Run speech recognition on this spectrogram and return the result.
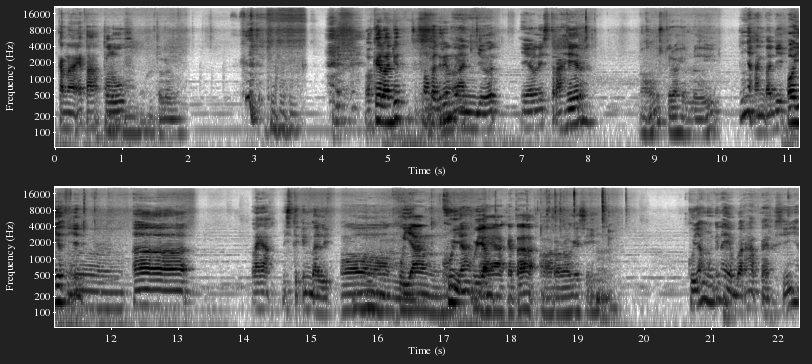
kena eta teluh Betul. Oke lanjut Mang Fajrin lanjut ya list terakhir Oh, terakhir deui. nya kan tadi oh iya jadi eh layak mistikin balik Oh, kuyang. kuyang Kuyang. Kayak kata horor oge sih. kuyang mungkin aya berapa versinya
